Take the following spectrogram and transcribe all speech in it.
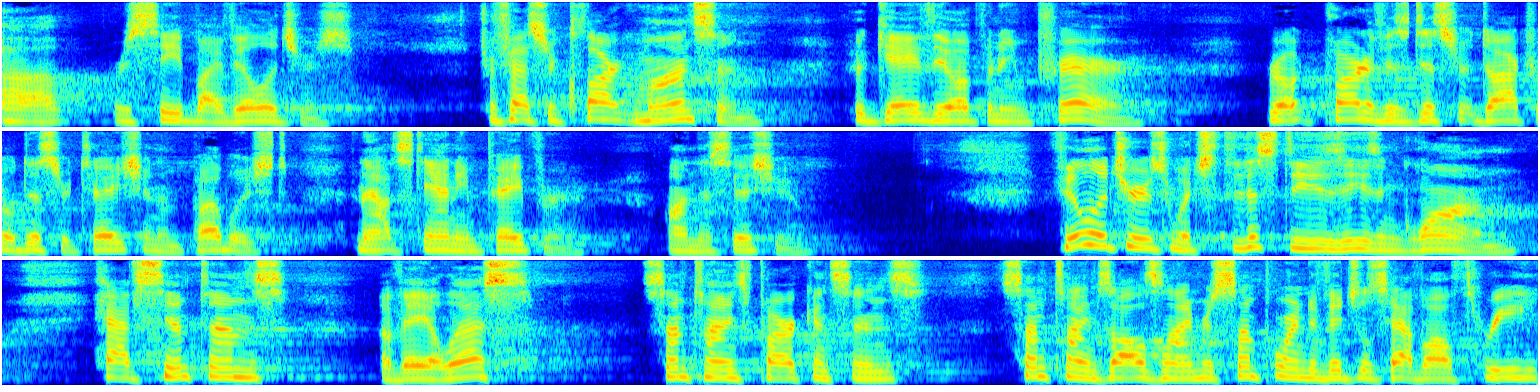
uh, received by villagers. Professor Clark Monson, who gave the opening prayer, wrote part of his doctoral dissertation and published an outstanding paper on this issue. Villagers with this disease in Guam have symptoms of ALS, sometimes Parkinson's, sometimes Alzheimer's. Some poor individuals have all three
